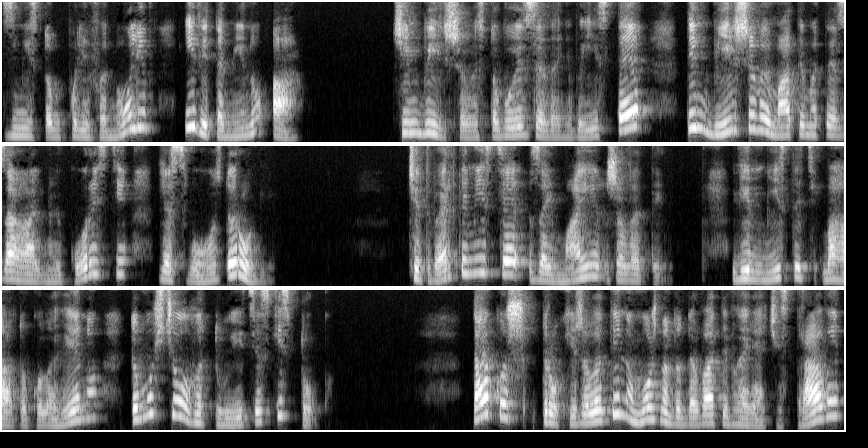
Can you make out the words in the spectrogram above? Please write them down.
з містом поліфенолів і вітаміну А. Чим більше листової зелені ви їсте, тим більше ви матимете загальної користі для свого здоров'я. Четверте місце займає желатин. Він містить багато колагену, тому що готується з кісток. Також трохи желатину можна додавати в гарячі страви,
